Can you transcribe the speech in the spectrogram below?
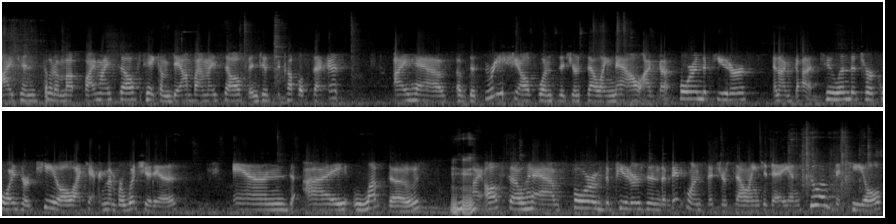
I can put them up by myself, take them down by myself in just a couple seconds. I have, of the three shelf ones that you're selling now, I've got four in the pewter and I've got two in the turquoise or teal. I can't remember which it is and I love those. Mm-hmm. I also have four of the pewters and the big ones that you're selling today, and two of the teals.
